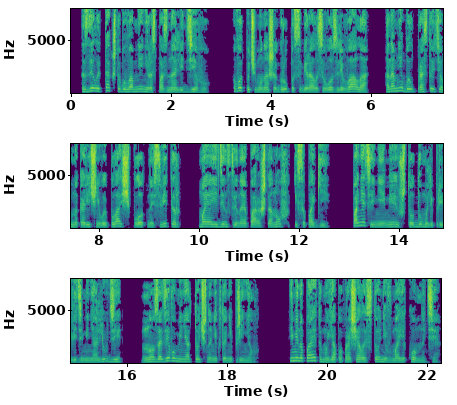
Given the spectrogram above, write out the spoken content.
— сделать так, чтобы во мне не распознали деву. Вот почему наша группа собиралась возле вала, а на мне был простой темно-коричневый плащ, плотный свитер, моя единственная пара штанов и сапоги. Понятия не имею, что думали при виде меня люди, но за деву меня точно никто не принял. Именно поэтому я попрощалась с Тони в моей комнате.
